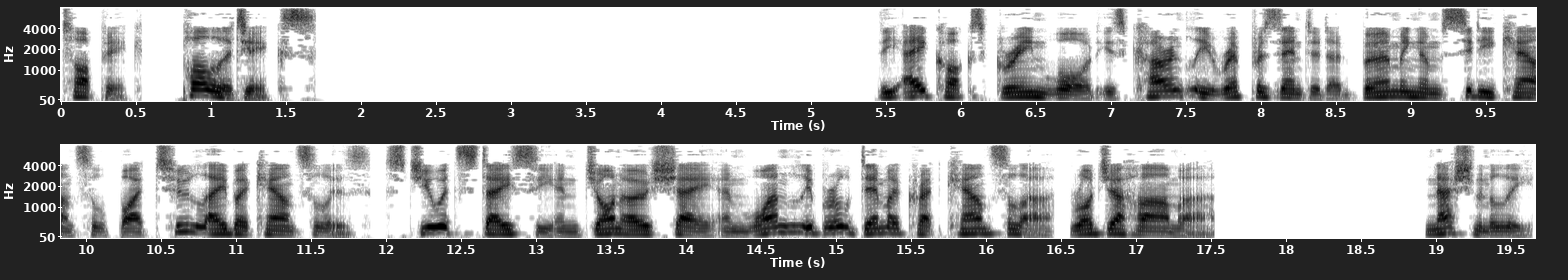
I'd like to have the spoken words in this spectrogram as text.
Topic: Politics. The Acocks Green ward is currently represented at Birmingham City Council by two Labour councillors, Stuart Stacey and John O'Shea and one Liberal Democrat councillor, Roger Harmer. Nationally,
